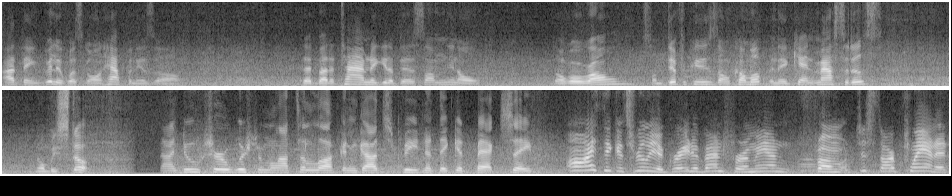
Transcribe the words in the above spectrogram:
I think really what's going to happen is uh, that by the time they get up there, something, you know, don't go wrong, some difficulties don't come up, and they can't master this, don't be stuck. I do sure wish them lots of luck and Godspeed and that they get back safe. Oh, I think it's really a great event for a man from just our planet,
